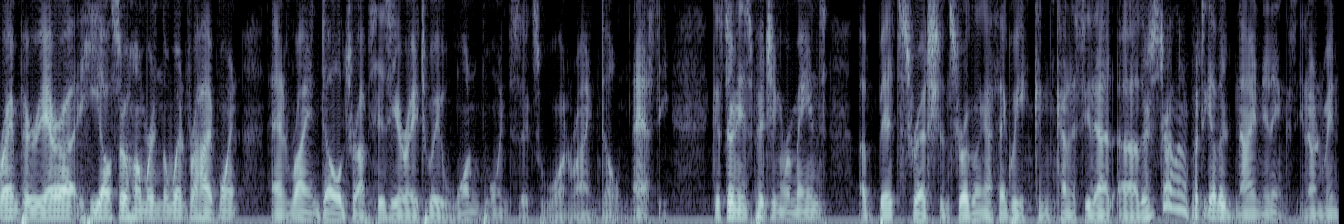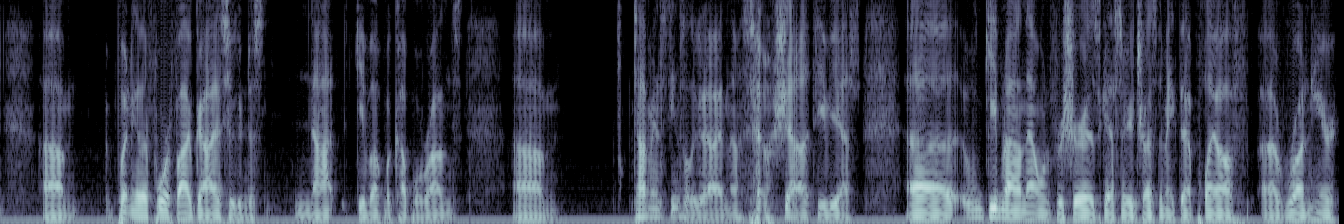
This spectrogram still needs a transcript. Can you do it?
Brian Pereira, he also homered in the win for High Point, and Ryan Dull dropped his ERA to a 1.61. Ryan Dull, nasty. Gastonia's pitching remains a bit stretched and struggling. I think we can kind of see that. Uh, they're struggling to put together nine innings. You know what I mean? Um, putting together four or five guys who can just not give up a couple runs. Um, Todd Van Steen's a good eye in though, so shout out TVS. Uh, we'll keep an eye on that one for sure as Gastonia tries to make that playoff uh, run here.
